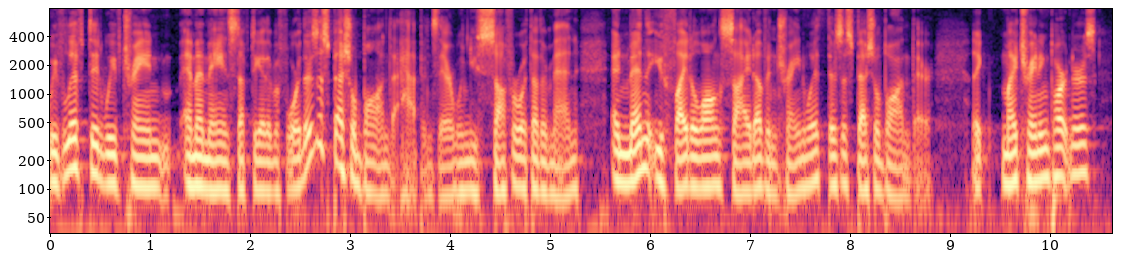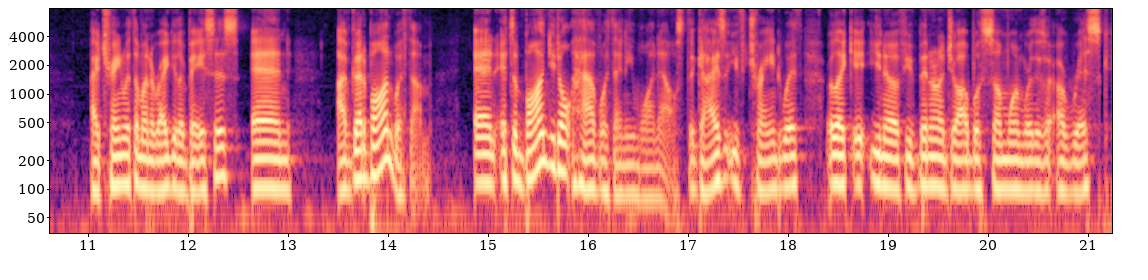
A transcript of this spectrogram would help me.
We've lifted, we've trained MMA and stuff together before. There's a special bond that happens there when you suffer with other men and men that you fight alongside of and train with. There's a special bond there. Like, my training partners, I train with them on a regular basis and I've got a bond with them. And it's a bond you don't have with anyone else. The guys that you've trained with, or like, it, you know, if you've been on a job with someone where there's a, a risk,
